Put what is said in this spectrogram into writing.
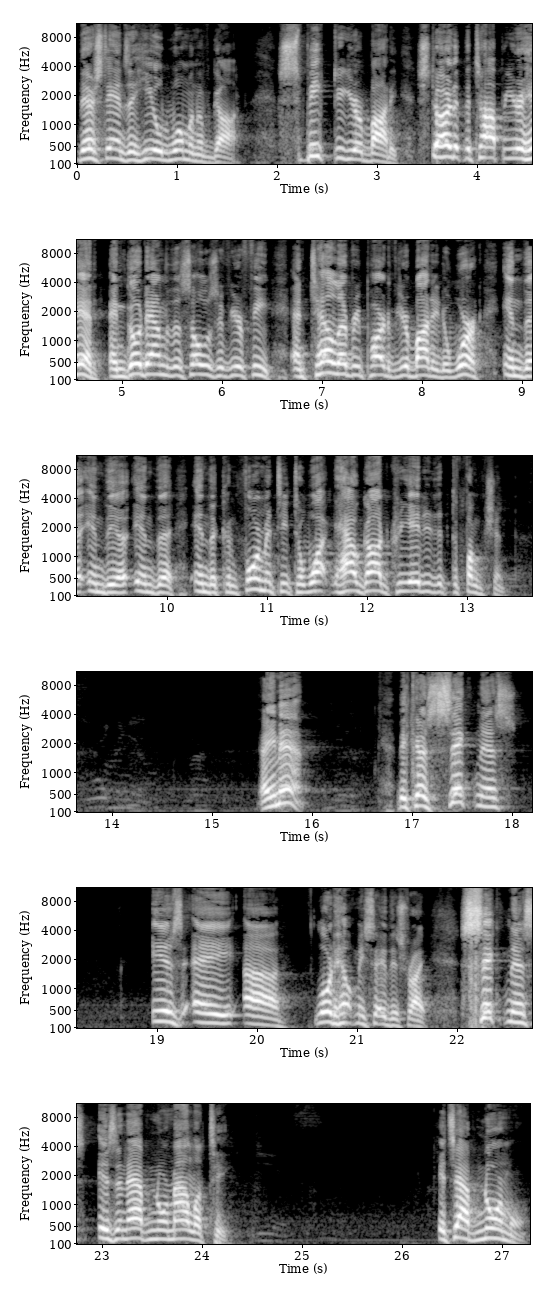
There stands a healed woman of God. Speak to your body. Start at the top of your head and go down to the soles of your feet and tell every part of your body to work in the, in the, in the, in the conformity to what, how God created it to function. Amen. Because sickness is a, uh, Lord help me say this right. Sickness is an abnormality. It's abnormal.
